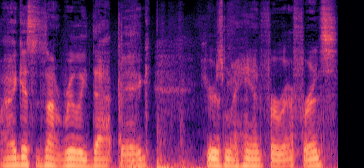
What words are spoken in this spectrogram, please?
I guess it's not really that big. Here's my hand for reference.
